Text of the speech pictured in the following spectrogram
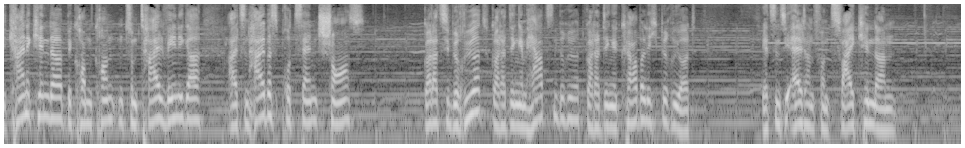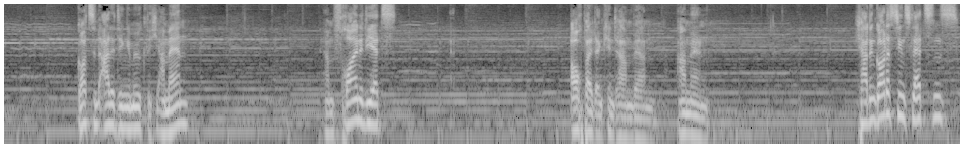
die keine Kinder bekommen konnten, zum Teil weniger als ein halbes Prozent Chance. Gott hat sie berührt, Gott hat Dinge im Herzen berührt, Gott hat Dinge körperlich berührt. Jetzt sind sie Eltern von zwei Kindern. Gott sind alle Dinge möglich. Amen. Wir haben Freunde, die jetzt auch bald ein Kind haben werden. Amen. Ich hatte einen Gottesdienst letztens,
